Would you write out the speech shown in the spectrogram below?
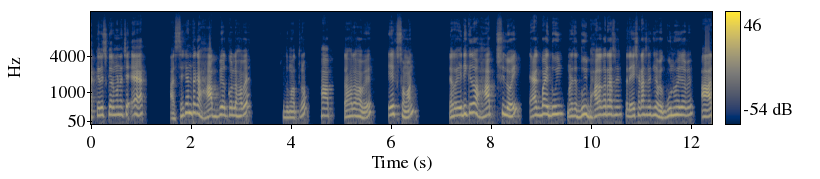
একের স্কোয়ার মানে হচ্ছে এক, আর সেখান থেকে হাফ বিয়োগ করলে হবে শুধুমাত্র হাফ তাহলে হবে এক্স সমান, দেখো এদিকে তো হাফ ছিলই, এক বাই দুই মানে দুই ভাগ আকারে আছে, তাহলে এই সাইড আসলে কী হবে? গুণ হয়ে যাবে। আর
